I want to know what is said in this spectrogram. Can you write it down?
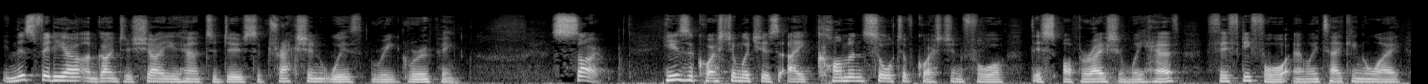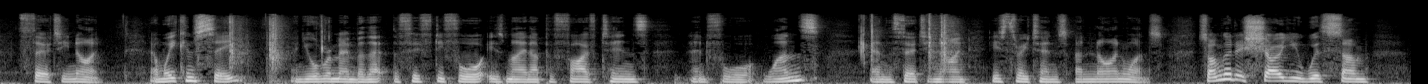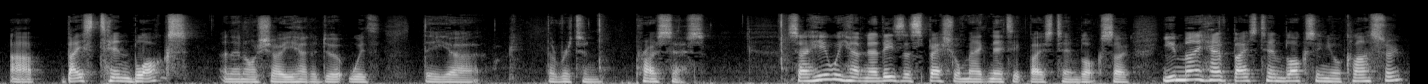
In this video I'm going to show you how to do subtraction with regrouping. So here's a question which is a common sort of question for this operation. We have 54 and we're taking away 39 and we can see and you'll remember that the 54 is made up of 5 tens and 4 ones and the 39 is 3 tens and 9 ones. So I'm going to show you with some uh, base 10 blocks and then I'll show you how to do it with the, uh, the written process. So here we have, now these are special magnetic base 10 blocks. So you may have base 10 blocks in your classroom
